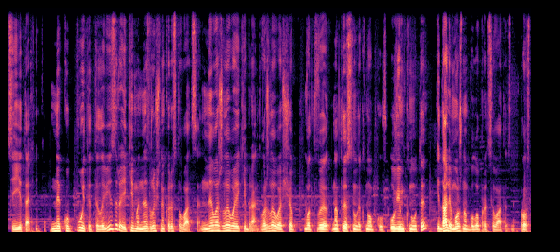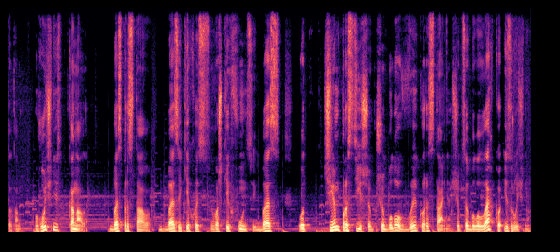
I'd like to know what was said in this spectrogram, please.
цієї техніки. Не купуйте телевізори, якими незручно користуватися. Неважливо, який бренд. Важливо, щоб от ви натиснули кнопку увімкнути, і далі можна було працювати з ним. Просто там гучність, канали. Без приставок, без якихось важких функцій, без от чим простіше, щоб було використання, щоб це було легко і зручно.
